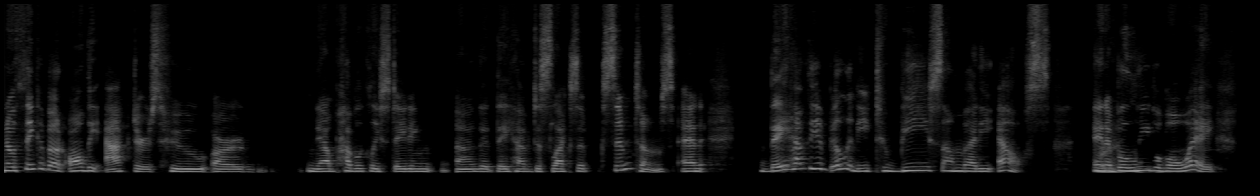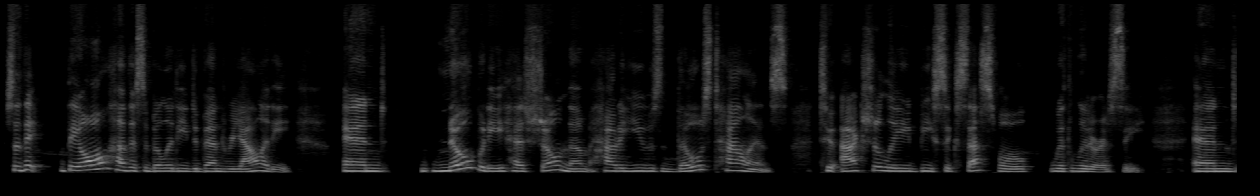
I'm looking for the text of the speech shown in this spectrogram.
you know think about all the actors who are now publicly stating uh, that they have dyslexic symptoms and they have the ability to be somebody else in right. a believable way so they they all have this ability to bend reality and nobody has shown them how to use those talents to actually be successful with literacy and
